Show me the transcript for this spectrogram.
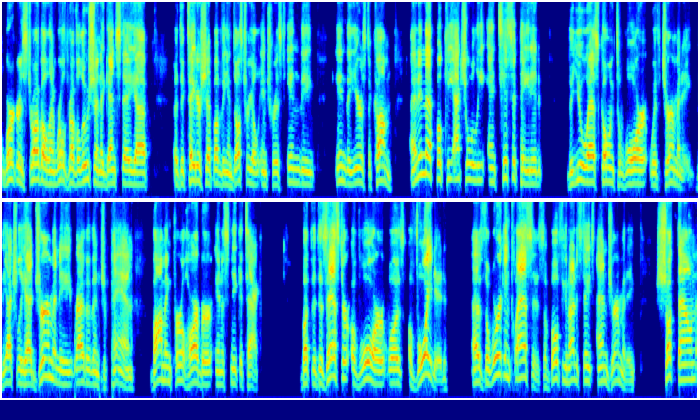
workers' struggle and world revolution against a, uh, a dictatorship of the industrial interest in the in the years to come. And in that book, he actually anticipated the US going to war with Germany. He actually had Germany rather than Japan bombing Pearl Harbor in a sneak attack. But the disaster of war was avoided as the working classes of both the United States and Germany shut down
